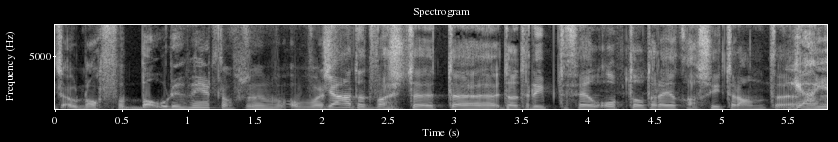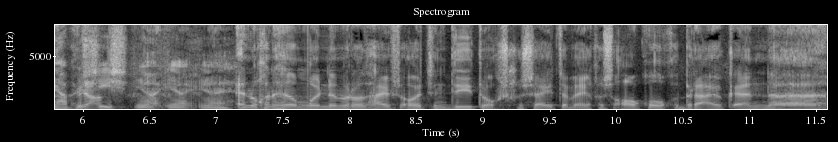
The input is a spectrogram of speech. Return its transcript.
destijds ook nog verboden werd? Of, eh, of was... Ja, dat, was te, te- dat riep te veel op tot recalcitrant. eh, ja, ja, precies. Ja. Ja, ja, En nog een heel mooi nummer, want hij heeft ooit in detox gezeten wegens alcoholgebruik. En eh,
